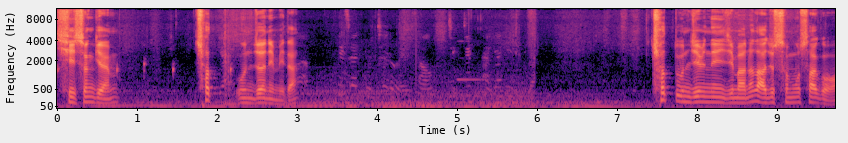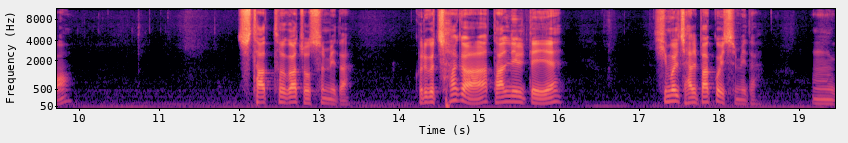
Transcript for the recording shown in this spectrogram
시승겸 첫 운전입니다. 첫 운전이지만은 아주 smooth하고 스타트가 좋습니다. 그리고 차가 달릴 때에 힘을 잘 받고 있습니다. 음,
